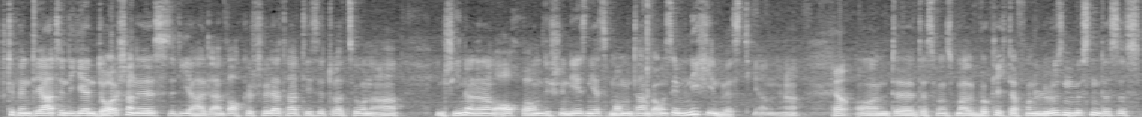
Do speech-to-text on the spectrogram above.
Stipendiatin, die hier in Deutschland ist, die halt einfach auch geschildert hat, die Situation A, in China, dann auch, warum die Chinesen jetzt momentan bei uns eben nicht investieren. Ja? Ja. Und äh, dass wir uns mal wirklich davon lösen müssen, dass es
